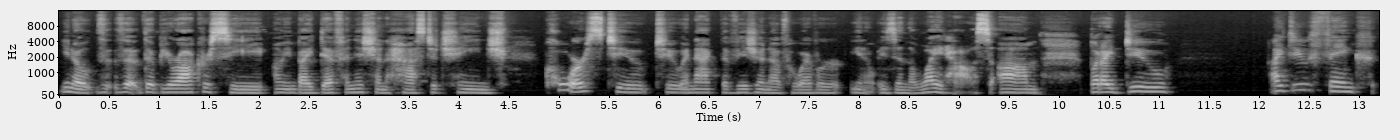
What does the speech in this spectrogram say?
you know, the, the, the bureaucracy, I mean, by definition, has to change course to to enact the vision of whoever you know is in the White House. Um, but I do, I do think,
